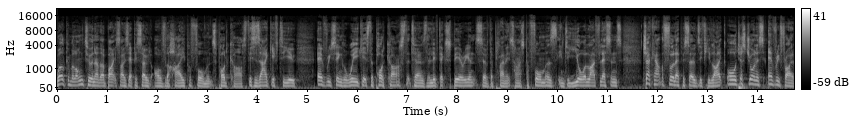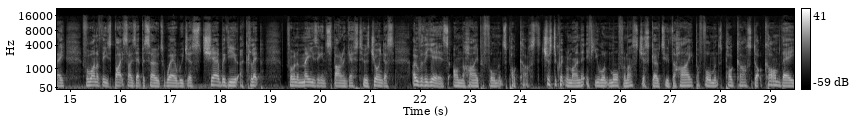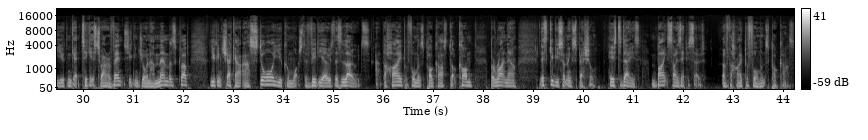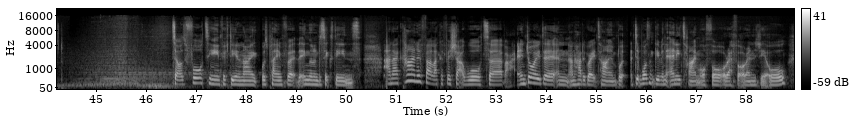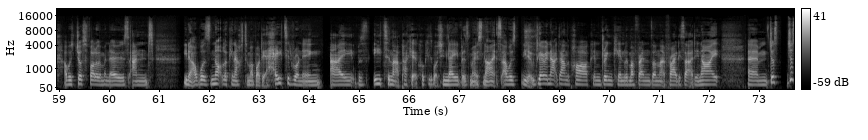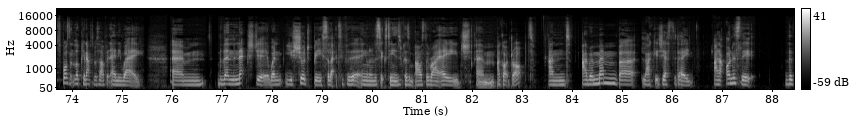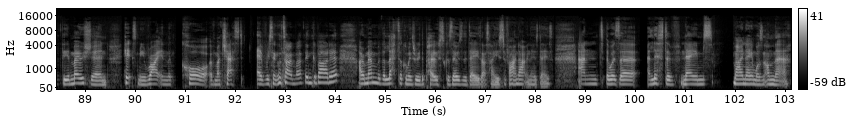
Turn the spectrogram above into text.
Welcome along to another bite sized episode of the High Performance Podcast. This is our gift to you every single week. It's the podcast that turns the lived experience of the planet's highest performers into your life lessons. Check out the full episodes if you like, or just join us every Friday for one of these bite sized episodes where we just share with you a clip from an amazing, inspiring guest who has joined us over the years on the High Performance Podcast. Just a quick reminder if you want more from us, just go to thehighperformancepodcast.com. There you can get tickets to our events, you can join our members club, you can check out our store, you can watch the videos. There's loads at thehighperformancepodcast.com. But right now, let's give you something special. Here's today's bite sized episode of the High Performance Podcast. So I was 14, 15, and I was playing for the England under 16s. And I kind of felt like a fish out of water, but I enjoyed it and, and had a great time. But I wasn't giving it any time or thought or effort or energy at all. I was just following my nose and you know, I was not looking after my body. I hated running. I was eating that packet of cookies, watching Neighbours most nights. I was, you know, going out down the park and drinking with my friends on like Friday, Saturday night. Um, just, just wasn't looking after myself in any way. Um, but then the next year, when you should be selected for the England under 16s because I was the right age, um, I got dropped. And I remember like it's yesterday. And I, honestly, the, the emotion hits me right in the core of my chest every single time I think about it. I remember the letter coming through the post because those are the days, that's how I used to find out in those days. And there was a, a list of names my name wasn't on there.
